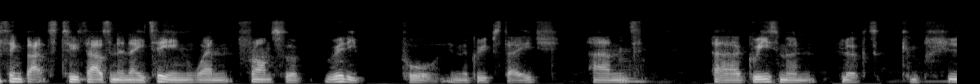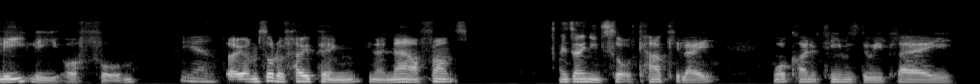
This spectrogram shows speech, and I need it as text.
think back to 2018 when France were really poor in the group stage and Mm. uh, Griezmann looked completely off form. Yeah. So I'm sort of hoping, you know, now France, they don't need to sort of calculate what kind of teams do we play.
